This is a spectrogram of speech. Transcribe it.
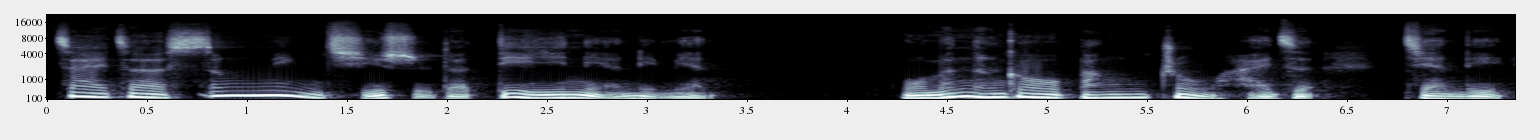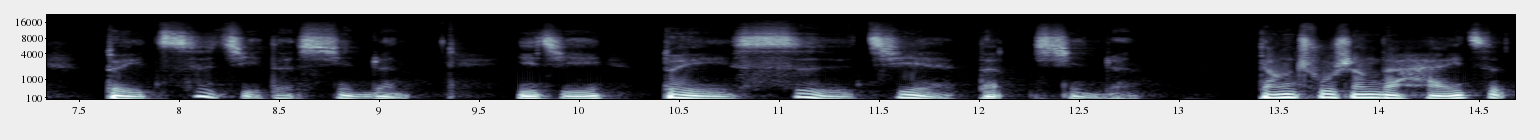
在这生命起始的第一年里面。我们能够帮助孩子建立对自己的信任，以及对世界的信任。刚出生的孩子，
